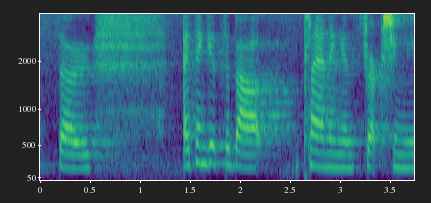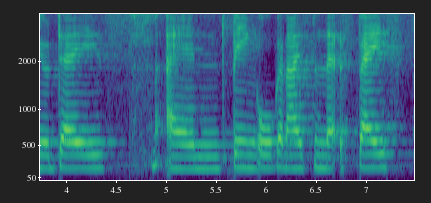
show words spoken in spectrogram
So I think it's about planning and structuring your days and being organized in that space.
